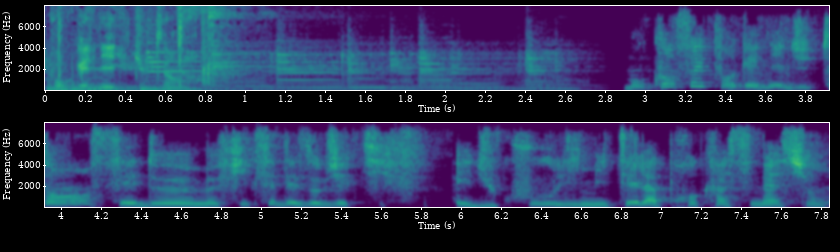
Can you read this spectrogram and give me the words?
pour gagner du temps. Mon conseil pour gagner du temps, c'est de me fixer des objectifs et du coup limiter la procrastination.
